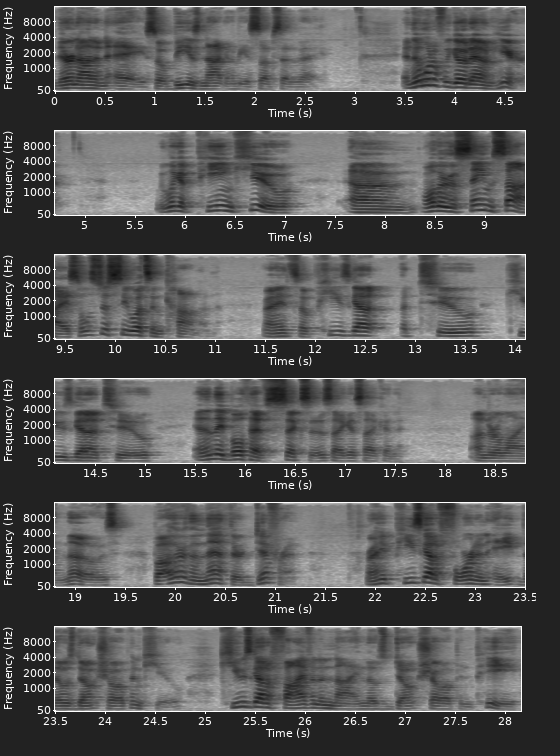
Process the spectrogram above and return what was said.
They're not an A, so B is not going to be a subset of A. And then what if we go down here? We look at P and Q. Um, well, they're the same size, so let's just see what's in common, right? So P's got a 2, Q's got a 2, and then they both have 6s. I guess I could underline those. But other than that, they're different, right? P's got a 4 and an 8. Those don't show up in Q. Q's got a 5 and a 9. Those don't show up in P.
